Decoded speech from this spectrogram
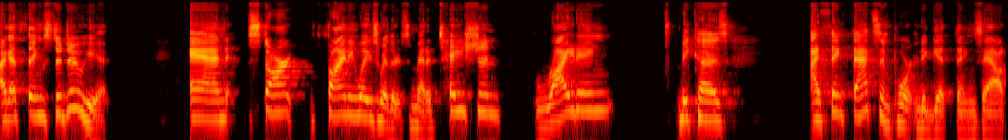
I got things to do here. And start finding ways, whether it's meditation, writing, because I think that's important to get things out.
